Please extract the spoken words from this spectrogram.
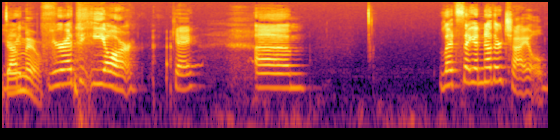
Dumb at, move. You're at the ER. Okay. Um, let's say another child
